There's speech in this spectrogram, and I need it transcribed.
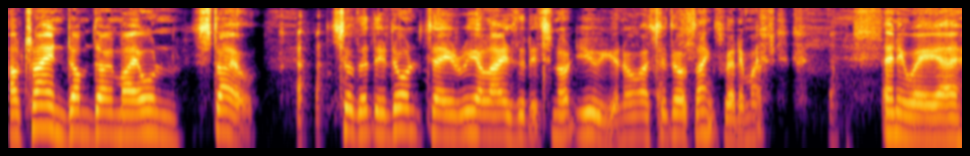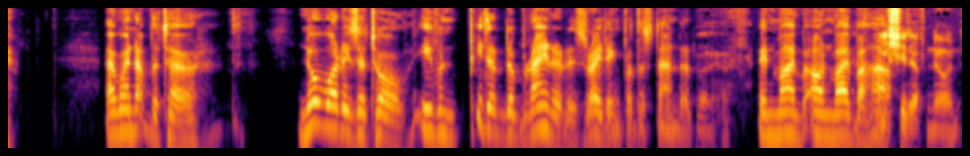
I'll try and dumb down my own style so that they don't uh, realize that it's not you, you know. I said, oh, thanks very much. Anyway, uh, I went up the tower. No worries at all. Even Peter Dobereiner is writing for the Standard in my on my behalf. You should have known.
